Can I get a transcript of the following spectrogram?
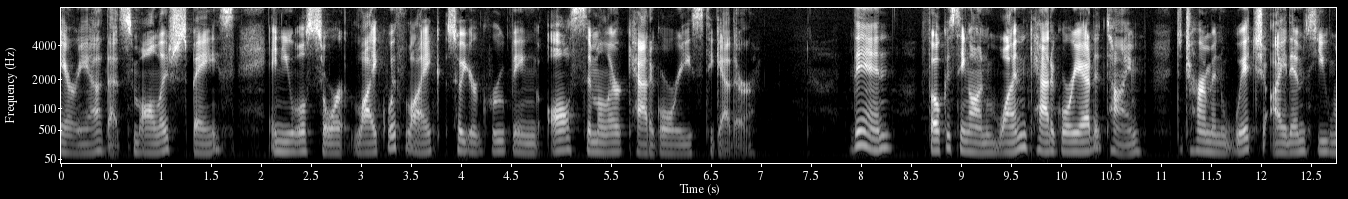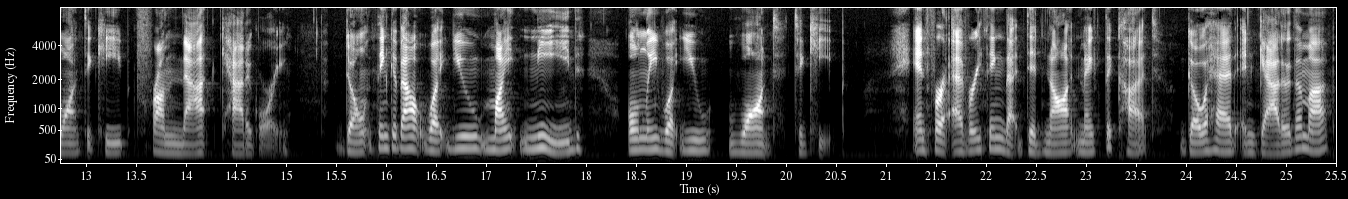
area, that smallish space, and you will sort like with like so you're grouping all similar categories together. Then, focusing on one category at a time, determine which items you want to keep from that category. Don't think about what you might need only what you want to keep. And for everything that did not make the cut, go ahead and gather them up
